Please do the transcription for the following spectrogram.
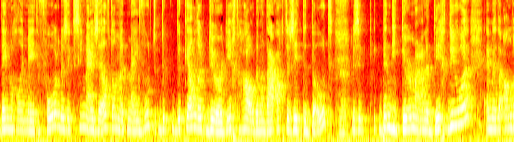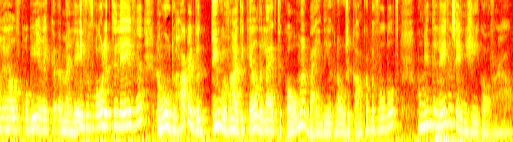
denk nogal in metaforen, dus ik zie mijzelf dan met mijn voet de, de kelderdeur dicht houden, want daarachter zit de dood. Ja. Dus ik, ik ben die deur maar aan het dichtduwen. En met de andere helft probeer ik eh, mijn leven vrolijk te leven. Maar hoe harder de duwen vanuit die kelder lijkt te komen, bij een diagnose kanker bijvoorbeeld, hoe minder levensenergie ik overhoud.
